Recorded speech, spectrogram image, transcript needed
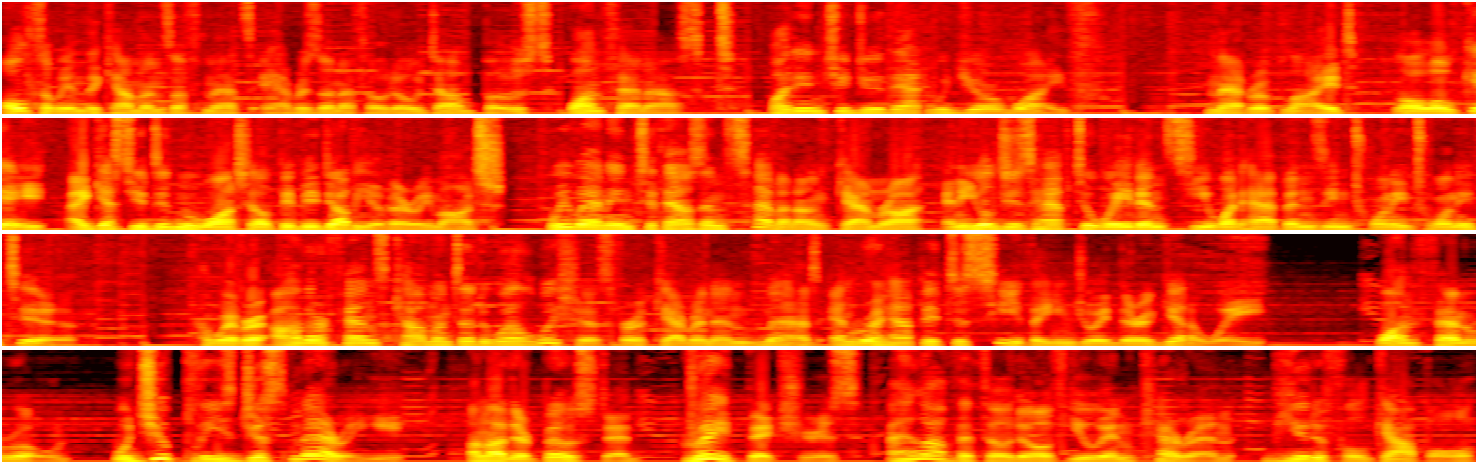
Also in the comments of Matt's Arizona photo dump post, one fan asked, why didn't you do that with your wife? Matt replied, lol okay, I guess you didn't watch LPBW very much. We went in 2007 on camera, and you'll just have to wait and see what happens in 2022. However, other fans commented well wishes for Caryn and Matt and were happy to see they enjoyed their getaway. One fan wrote, would you please just marry? Another posted, great pictures, I love the photo of you and Caryn, beautiful couple.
